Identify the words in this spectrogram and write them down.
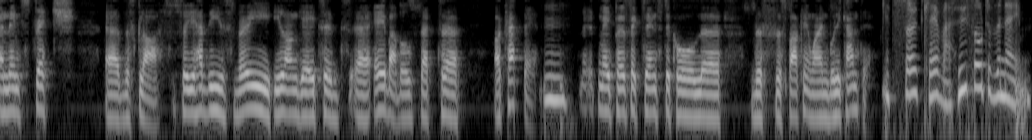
and then stretch uh, this glass. So you have these very elongated uh, air bubbles that uh, are trapped there. It made perfect sense to call uh, this uh, sparkling wine Bulicante. It's so clever. Who thought of the name?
